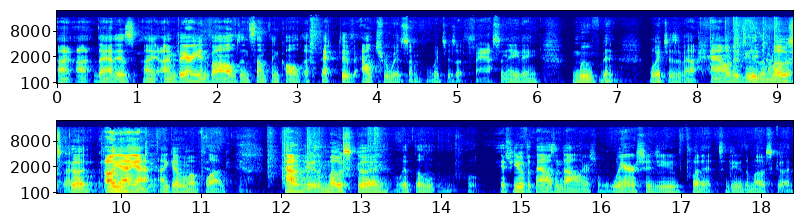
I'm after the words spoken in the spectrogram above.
I, I, that is, I, am very involved in something called effective altruism, which is a fascinating movement, which is about how to do the most good. Oh yeah, yeah. Too. I give them a plug. Yeah. How to do the most good with the. If you have a thousand dollars, where should you put it to do the most good?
